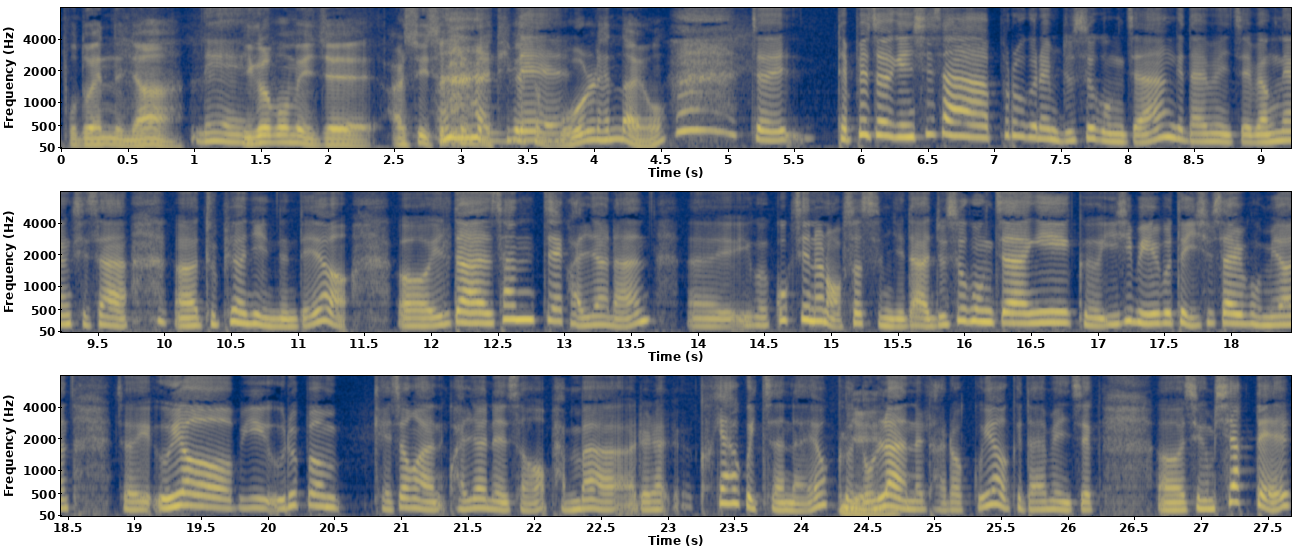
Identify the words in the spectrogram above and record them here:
보도했느냐 네. 이걸 보면 이제 알 수 있을 텐데 TBS 네. 가뭘 했나요? 저 대표적인 시사 프로그램 뉴스공장 그다음에 이제 명량 시사 어, 두 편이 있는데요. 어, 일단 산재 관련한 에, 이거 꼭지는 없었습니다. 뉴스공장이 그 22일부터 24일 보면 저희 의협이 의료법 개정안 관련해서 반발을 크게 하고 있잖아요. 그 예. 논란을 다뤘고요. 그 다음에 이제 어 지금 시작될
